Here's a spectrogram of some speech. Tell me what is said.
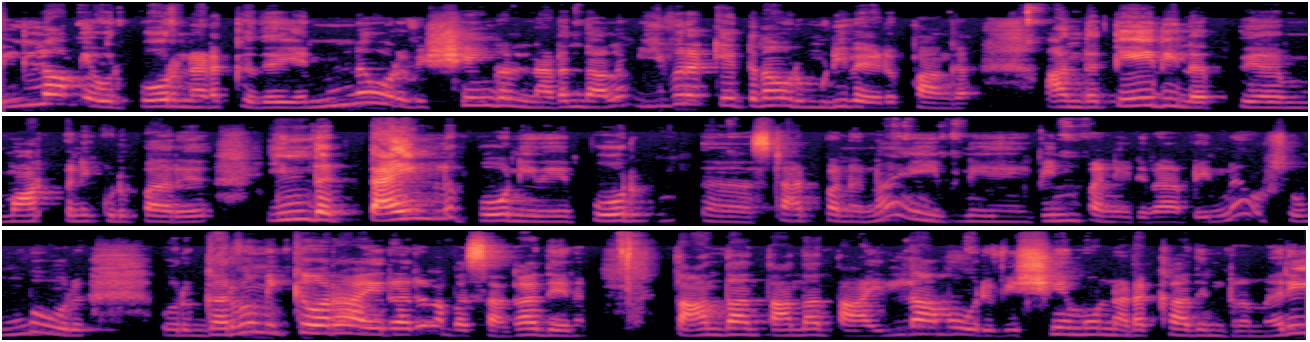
எல்லாமே ஒரு போர் நடக்குது. என்ன ஒரு விஷயங்கள் நடந்தாலும் இவரை கேட்டுதான் ஒரு முடிவை எடுப்பாங்க. அந்த தேதியில மார்க் பண்ணி கொடுப்பாரு. இந்த டைம்ல போ நீ போர் ஸ்டார்ட் பண்ணுனா நீ நீ வின் பண்ணிடுவ அப்படின்னு ஒரு ரொம்ப ஒரு ஒரு கர்வமிக்கவரா ஆயிடுறாரு நம்ம சகாதேவன். தான் தான் தான் தான் தான் இல்லாம ஒரு விஷயமும் நடக்காதுன்ற மாதிரி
